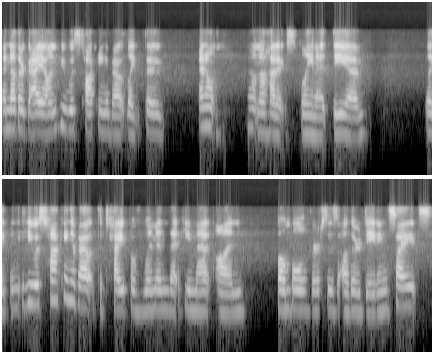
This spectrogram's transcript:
another guy on who was talking about like the I don't I don't know how to explain it. The um, like he was talking about the type of women that he met on Bumble versus other dating sites,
